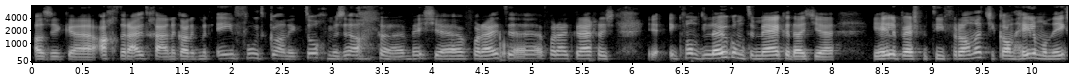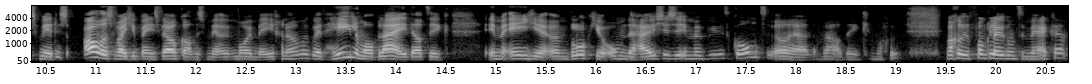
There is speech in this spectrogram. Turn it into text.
als ik eh, achteruit ga, dan kan ik met één voet kan ik toch mezelf eh, een beetje vooruit, vooruit krijgen. Dus ja, ik vond het leuk om te merken dat je je hele perspectief verandert. Je kan helemaal niks meer. Dus alles wat je opeens wel kan, is mooi meegenomen. Ik werd helemaal blij dat ik in mijn eentje een blokje om de huisjes in mijn buurt kon. Wel ja, normaal denk je, maar goed. Maar goed, dat vond ik leuk om te merken.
